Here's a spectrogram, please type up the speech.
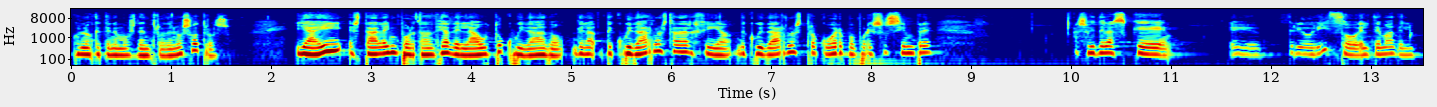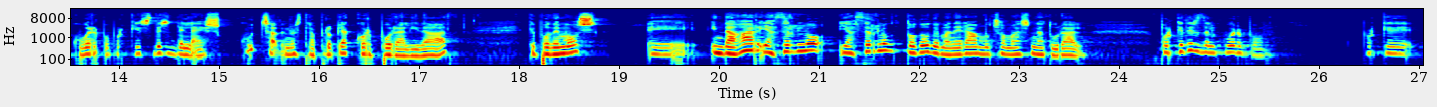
con lo que tenemos dentro de nosotros. Y ahí está la importancia del autocuidado, de, de cuidar nuestra energía, de cuidar nuestro cuerpo. Por eso siempre soy de las que eh, priorizo el tema del cuerpo, porque es desde la escucha de nuestra propia corporalidad que podemos eh, indagar y hacerlo, y hacerlo todo de manera mucho más natural. ¿Por qué desde el cuerpo? Porque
